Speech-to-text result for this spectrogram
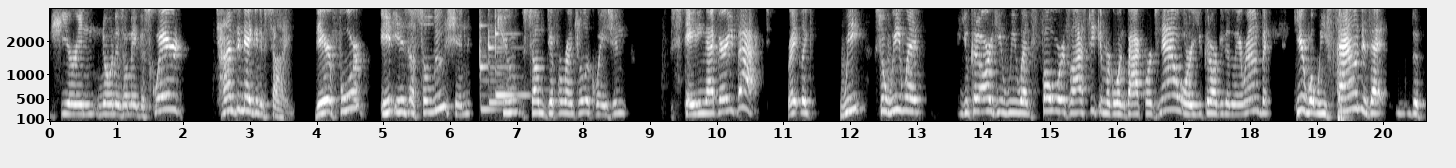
here in known as omega squared times a negative sign. Therefore, it is a solution to some differential equation stating that very fact, right? Like we, so we went, you could argue we went forwards last week and we're going backwards now, or you could argue the other way around. But here, what we found is that the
